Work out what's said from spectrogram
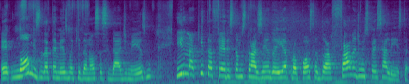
é, nomes até mesmo aqui da nossa cidade mesmo. E na quinta-feira estamos trazendo aí a proposta da fala de um especialista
